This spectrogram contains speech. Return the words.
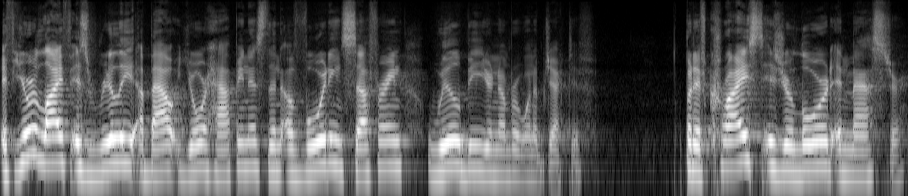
If your life is really about your happiness, then avoiding suffering will be your number one objective. But if Christ is your Lord and Master,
